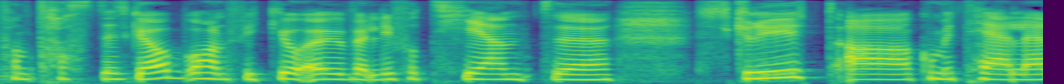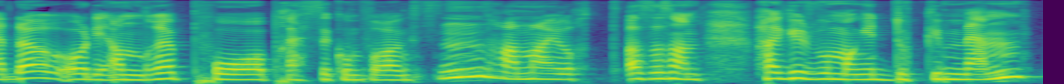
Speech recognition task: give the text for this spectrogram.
fantastisk jobb. Og han fikk jo òg veldig fortjent skryt av komitéleder og de andre på pressekonferansen. Han har gjort altså sånn, Herregud, hvor mange dokumenter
